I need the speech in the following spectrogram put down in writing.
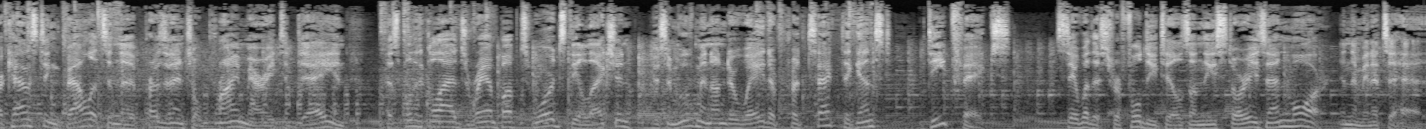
are casting ballots in the presidential primary today. And as political ads ramp up towards the election, there's a movement underway to protect against deepfakes. Stay with us for full details on these stories and more in the minutes ahead.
